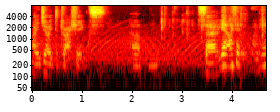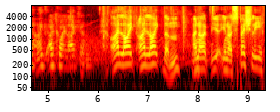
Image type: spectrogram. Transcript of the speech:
I enjoyed the Drashigs. Um, so yeah, I think yeah, I, I quite like them. I like I like them, and I you know especially if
